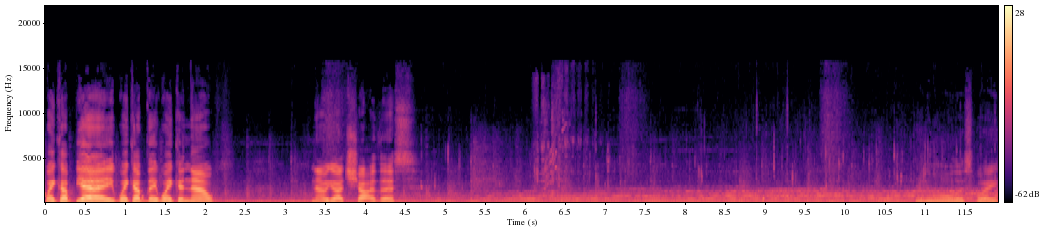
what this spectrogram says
Wake up, yay! Wake up, they waken now. Now we got a shot at this. Bring them all this way.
